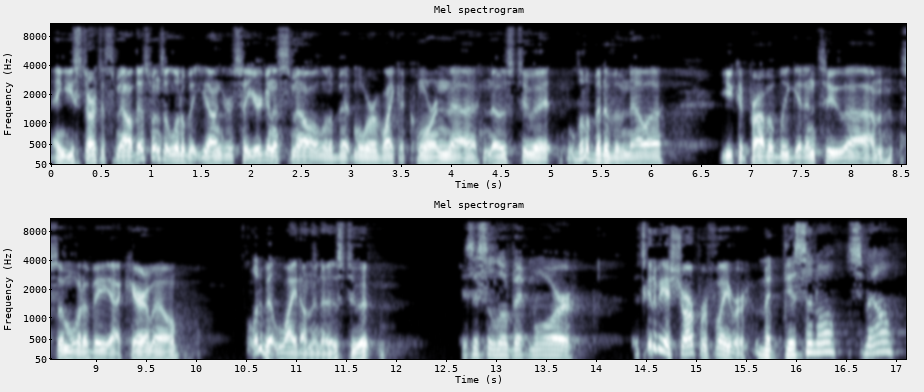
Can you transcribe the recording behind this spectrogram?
and you start to smell. This one's a little bit younger, so you're going to smell a little bit more of like a corn uh, nose to it, a little bit of vanilla. You could probably get into um, somewhat of a uh, caramel, a little bit light on the nose to it. Is this a little bit more It's going to be a sharper flavor. medicinal smell?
